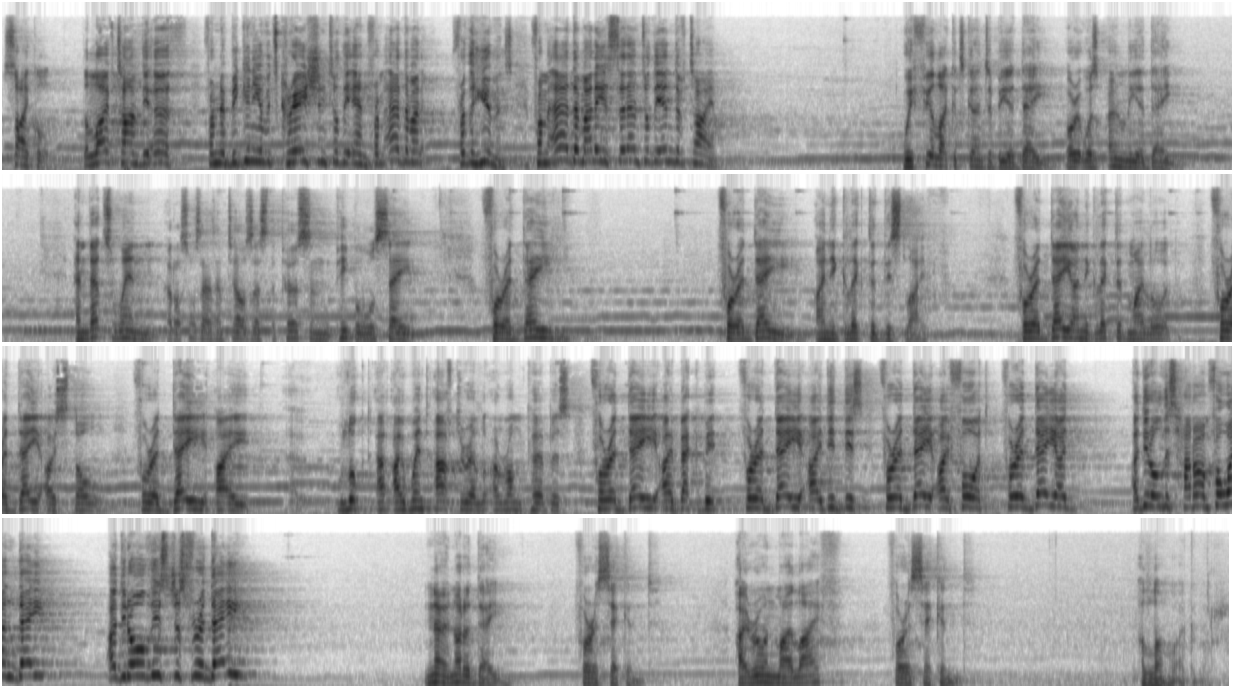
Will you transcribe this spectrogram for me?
cycle, the lifetime of the earth, from the beginning of its creation till the end, from Adam for the humans, from Adam salam till the end of time. We feel like it's going to be a day, or it was only a day. And that's when Rasul tells us the person, people will say, For a day, for a day I neglected this life. For a day I neglected my Lord. For a day I stole. For a day I uh, looked, I went after a, a, wrong purpose. For a day I backbit. For a day I did this. For a day I fought. For a day I, I did all this haram. For one day I did all this just for a day? No, not a day. For a second. I ruined my life for a second. Allahu Akbar.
